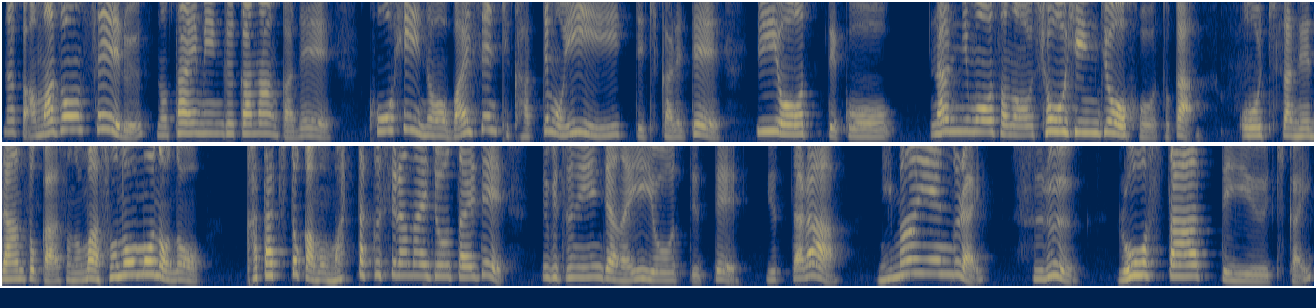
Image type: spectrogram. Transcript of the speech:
なんかアマゾンセールのタイミングかなんかで、コーヒーの焙煎機買ってもいいって聞かれて、いいよってこう、何にもその商品情報とか、大きさ、値段とか、そのまあそのものの形とかも全く知らない状態で、別にいいんじゃないいいよって言って、言ったら、2万円ぐらいするロースターっていう機械？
